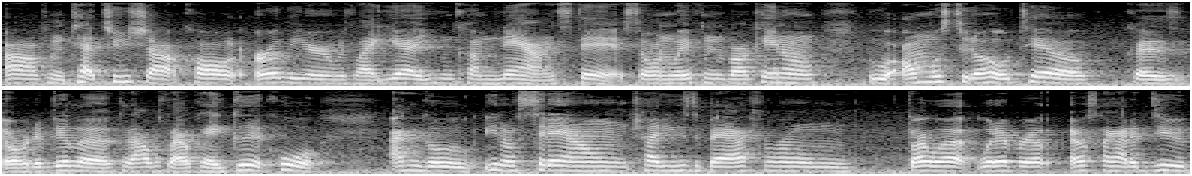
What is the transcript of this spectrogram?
um, from tattoo shop called earlier was like, yeah, you can come down instead. So on the way from the volcano, we were almost to the hotel cause or the villa, cause I was like, okay, good, cool. I can go, you know, sit down, try to use the bathroom, throw up, whatever else I got to do,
